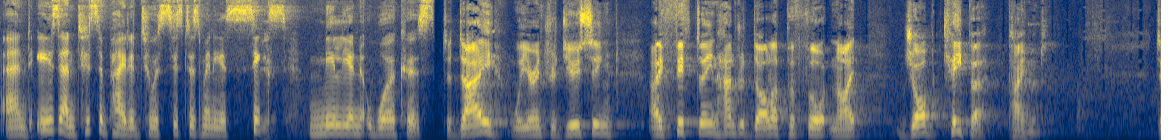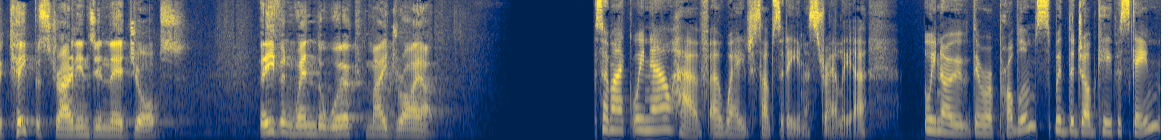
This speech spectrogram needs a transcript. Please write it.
and is anticipated to assist as many as six yeah. million workers. Today, we are introducing a $1,500 per fortnight JobKeeper payment to keep Australians in their jobs, even when the work may dry up. So, Mike, we now have a wage subsidy in Australia. We know there are problems with the JobKeeper scheme,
